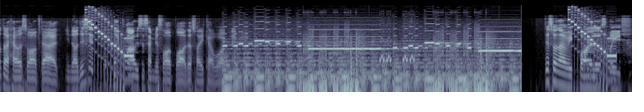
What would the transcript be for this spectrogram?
What the hell is wrong with that. You know, this is the cloud is a semi-solid block, that's why it can't work maybe. This one I require leaf.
